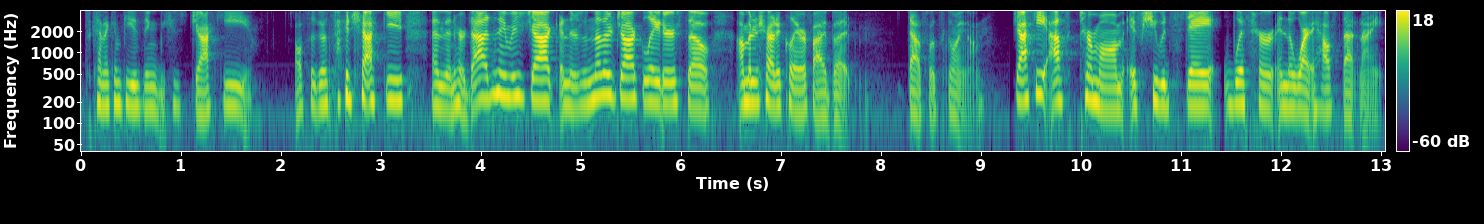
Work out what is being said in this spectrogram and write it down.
it's kind of confusing because Jackie also goes by Jackie, and then her dad's name is Jack, and there's another Jack later. So I'm going to try to clarify, but that's what's going on. Jackie asked her mom if she would stay with her in the White House that night.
